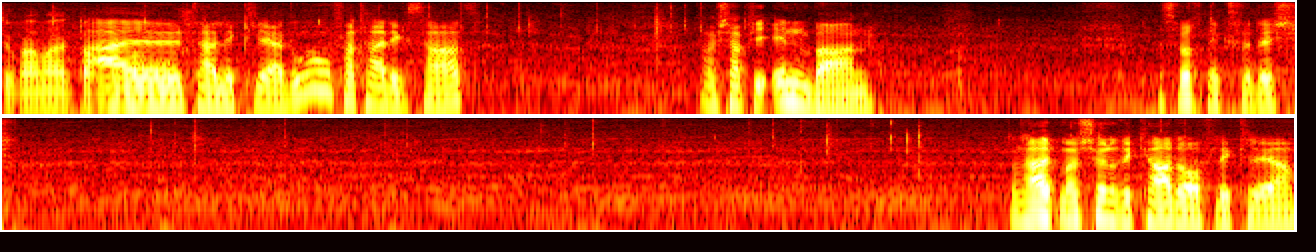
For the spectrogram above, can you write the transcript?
Sogar mal doch. Alter Leclerc, du verteidigst hart. Aber ich habe die Innenbahn. Das wird nichts für dich. Dann halt mal schön Ricardo auf Leclerc.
